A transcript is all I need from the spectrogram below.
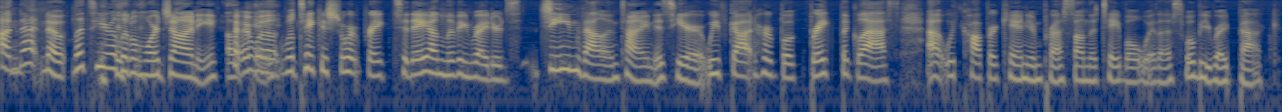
On that note, let's hear a little more Johnny. Okay. We'll, we'll take a short break. Today on Living Writers, Jean Valentine is here. We've got her book, Break the Glass, out with Copper Canyon Press on the table with us. We'll be right back.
